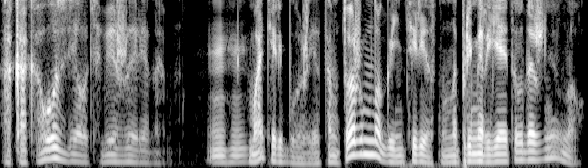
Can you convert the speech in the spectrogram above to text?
А как его сделать обезжиренным? Мгм. Матерь Божья, там тоже много интересного. Например, я этого даже не знал.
